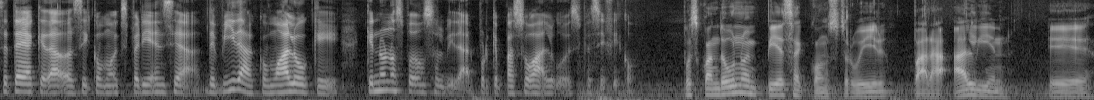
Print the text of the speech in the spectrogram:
se te haya quedado así como experiencia de vida, como algo que, que no nos podemos olvidar porque pasó algo específico? Pues cuando uno empieza a construir para alguien, eh,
